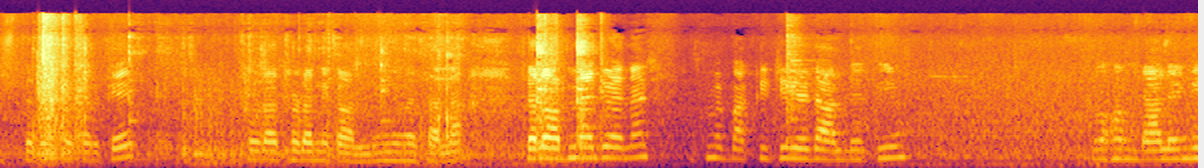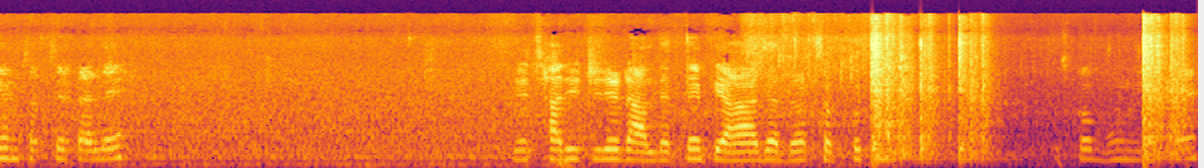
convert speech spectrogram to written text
इस तरह से करके थोड़ा थोड़ा निकाल लूँगी मसाला। चलो, अब मैं जो है ना, इसमें बाकी चीज़ें डाल देती हूँ। तो हम डालेंगे हम सबसे पहले। ये सारी चीज़ें डाल देते हैं, प्याज, अदरक, सब कुछ। इसको भून लेते हैं।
